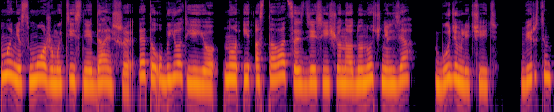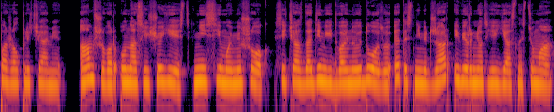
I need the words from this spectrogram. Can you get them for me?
Мы не сможем идти с ней дальше, это убьет ее, но и оставаться здесь еще на одну ночь нельзя. Будем лечить. Вирстин пожал плечами. «Амшевар у нас еще есть, неси мой мешок. Сейчас дадим ей двойную дозу, это снимет жар и вернет ей ясность ума.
